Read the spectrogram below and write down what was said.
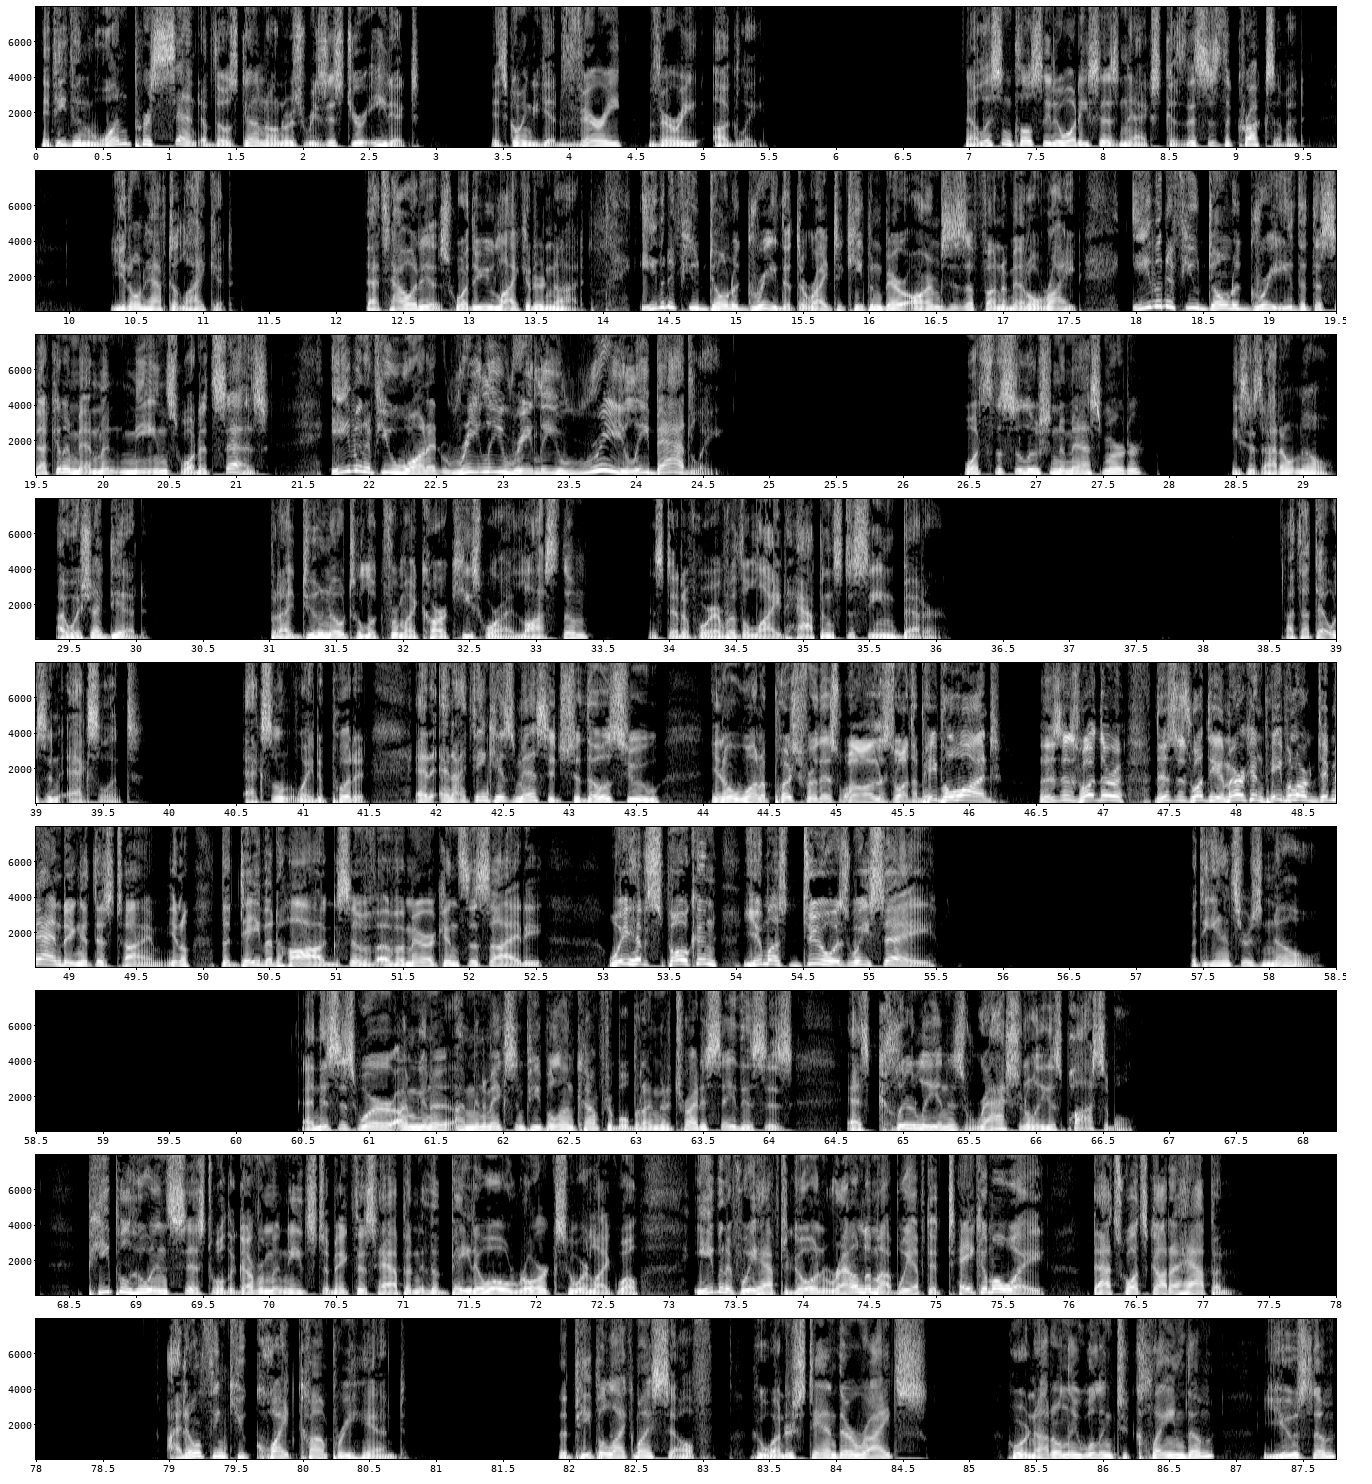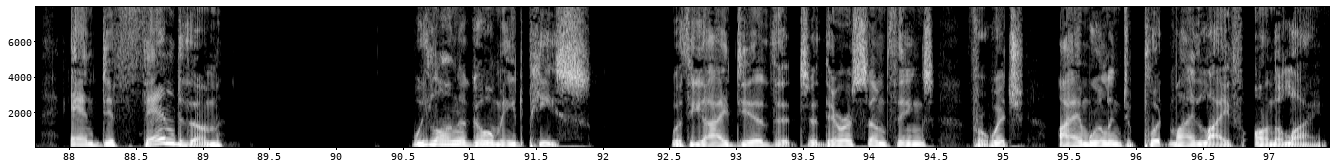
If even 1% of those gun owners resist your edict, it's going to get very, very ugly. Now, listen closely to what he says next because this is the crux of it. You don't have to like it. That's how it is, whether you like it or not. Even if you don't agree that the right to keep and bear arms is a fundamental right, even if you don't agree that the Second Amendment means what it says, even if you want it really, really, really badly. What's the solution to mass murder? He says, I don't know. I wish I did. But I do know to look for my car keys where I lost them instead of wherever the light happens to seem better. I thought that was an excellent excellent way to put it. And and I think his message to those who, you know, want to push for this, well, this is what the people want. This is what they're this is what the American people are demanding at this time. You know, the David Hoggs of, of American society. We have spoken, you must do as we say. But the answer is no. And this is where I'm gonna I'm gonna make some people uncomfortable, but I'm gonna try to say this as as clearly and as rationally as possible people who insist, well, the government needs to make this happen, the Beto O'Rourke's who are like, well, even if we have to go and round them up, we have to take them away. That's what's got to happen. I don't think you quite comprehend that people like myself who understand their rights, who are not only willing to claim them, use them, and defend them, we long ago made peace with the idea that uh, there are some things for which I am willing to put my life on the line.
